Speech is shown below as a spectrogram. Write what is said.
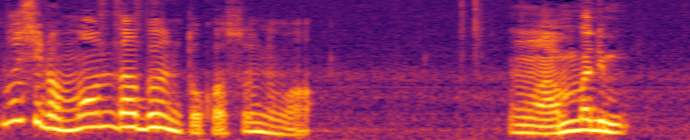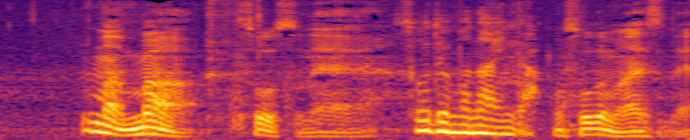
むしろ揉んだ分とかそういうのは、うん、あんまり、まあまあ、そうですね。そうでもないんだ。まあそうでもないですね。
